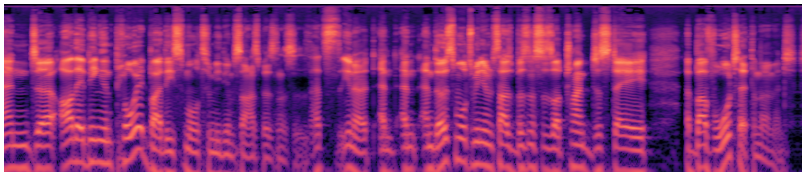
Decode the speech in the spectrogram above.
And uh, are they being employed by these small to medium sized businesses. That's, you know, and, and, and those small to medium sized businesses are trying to just stay above water at the moment.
